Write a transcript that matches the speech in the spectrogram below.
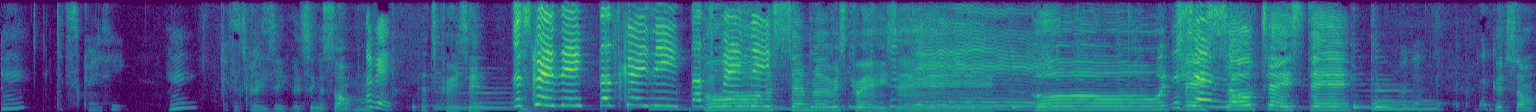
Mm, that's crazy. Mm, that's, That's crazy. Let's sing a song. Okay. That's crazy. That's crazy. That's crazy. That's crazy! Oh, the crazy. semla is crazy. Oh, it The tastes so tasty. Good song.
